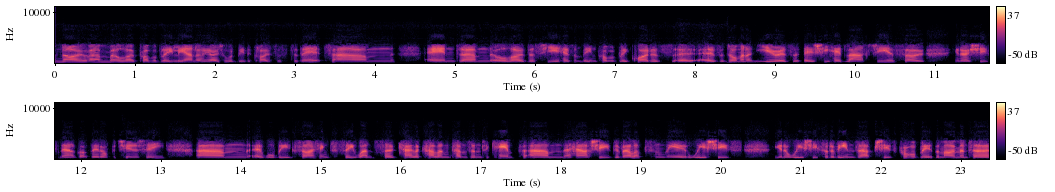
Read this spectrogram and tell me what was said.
No, um, although probably Liana Leota would be the closest to that. Um, and um, although this year hasn't been probably quite as uh, as a dominant year as as she had last year, so you know she's now got that opportunity. Um, it will be exciting to see once uh, Kayla Cullen comes into camp um, how she develops and where where she's you know where she sort of ends up. She's probably at the moment uh,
